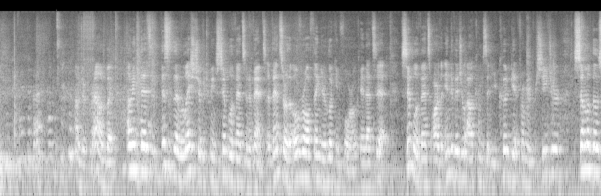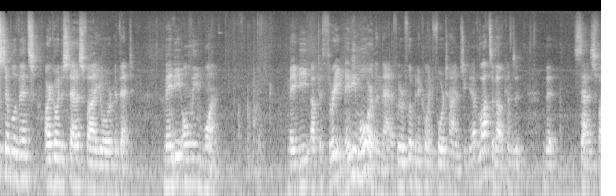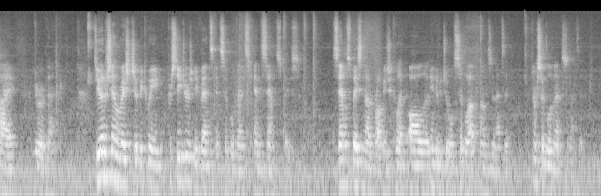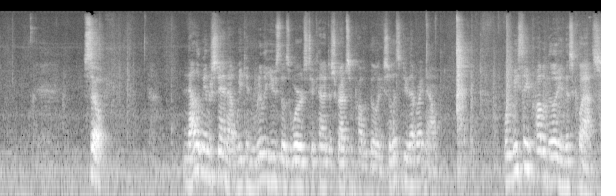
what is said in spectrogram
I'm joking around, but I mean, this, this is the relationship between simple events and events. Events are the overall thing you're looking for, okay? That's it. Simple events are the individual outcomes that you could get from your procedure. Some of those simple events are going to satisfy your event. Maybe only one. Maybe up to three. Maybe more than that. If we were flipping a coin four times, you could have lots of outcomes that, that satisfy your event. Do you understand the relationship between procedures, events, and simple events, and the sample space? Sample space is not a problem. You just collect all the individual simple outcomes, and that's it. Or simple events, and that's it. So, now that we understand that, we can really use those words to kind of describe some probability. So let's do that right now. When we say probability in this class,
